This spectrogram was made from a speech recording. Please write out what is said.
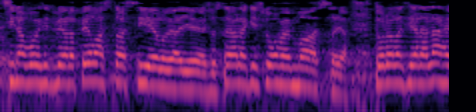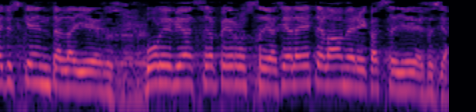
sinä voisit vielä pelastaa sieluja Jeesus täälläkin Suomen maassa. Ja todella siellä lähetyskentällä, Jeesus. Boliviassa Perussa ja siellä Etelä-Amerikassa, Jeesus. Ja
